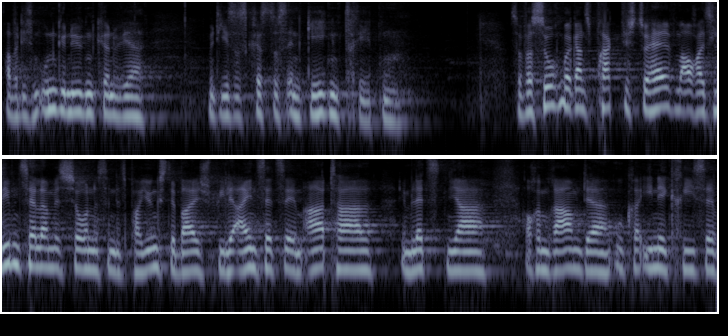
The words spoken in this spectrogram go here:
Aber diesem Ungenügend können wir mit Jesus Christus entgegentreten. So versuchen wir ganz praktisch zu helfen, auch als Liebenzeller Mission. Das sind jetzt ein paar jüngste Beispiele, Einsätze im Ahrtal im letzten Jahr, auch im Rahmen der Ukraine-Krise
